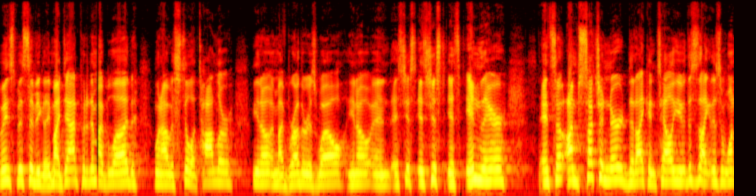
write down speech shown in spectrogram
I mean, specifically, my dad put it in my blood when I was still a toddler, you know, and my brother as well, you know, and it's just, it's just, it's in there. And so I'm such a nerd that I can tell you this is like this is one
